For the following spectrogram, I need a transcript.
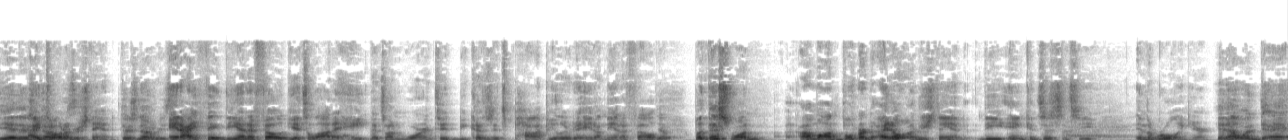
Yeah, there's I no don't reason. understand. There's no reason. And I think the NFL gets a lot of hate that's unwarranted because it's popular to hate on the NFL. Yep. But this one, I'm on board. I don't understand the inconsistency in the ruling here. yeah, that one I,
